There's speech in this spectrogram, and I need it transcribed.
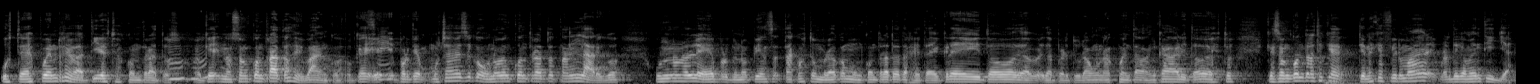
ustedes pueden rebatir estos contratos, No son contratos de banco, ¿ok? Eh, porque muchas veces cuando uno ve un contrato tan largo, uno no lo lee porque uno piensa, está acostumbrado como un contrato de tarjeta de crédito, de, apertura a una cuenta bancaria y todo esto, que son contratos que tienes que firmar prácticamente y ya.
